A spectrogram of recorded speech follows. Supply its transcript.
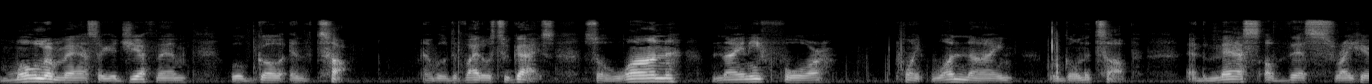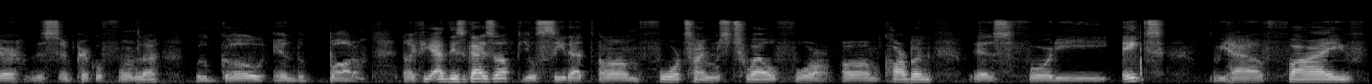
molar mass or your GFM will go in the top and we'll divide those two guys. So 194.19 will go in the top, and the mass of this right here, this empirical formula, will go in the bottom. Now, if you add these guys up, you'll see that um, 4 times 12 for um, carbon is 48. We have 5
